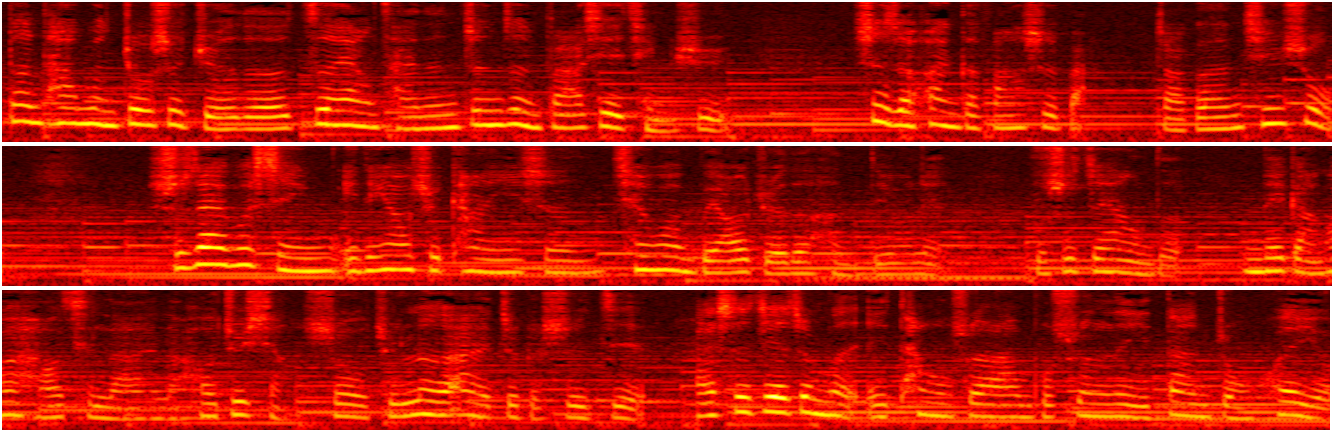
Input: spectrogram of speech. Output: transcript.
但他们就是觉得这样才能真正发泄情绪。试着换个方式吧。找个人倾诉，实在不行，一定要去看医生，千万不要觉得很丢脸，不是这样的。你得赶快好起来，然后去享受、去热爱这个世界。来世界这么一趟，虽然不顺利，但总会有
